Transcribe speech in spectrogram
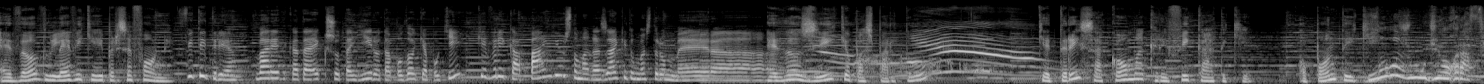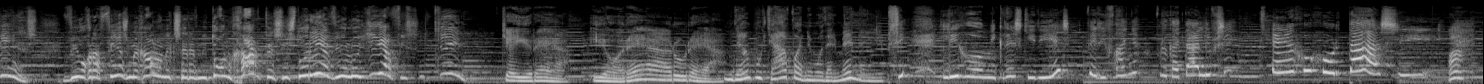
Εδώ δουλεύει και η Περσεφόνη. Φοιτήτρια. Βαρέθηκα τα έξω, τα γύρω, τα από εδώ και από εκεί και βρήκα πάγιο στο μαγαζάκι του Μαστρομέρα. Εδώ ζει και ο Πασπαρτού και τρεις ακόμα κρυφοί κάτοικοι. Ο Ποντίκη, Δώσ' μου γεωγραφίες, βιογραφίες μεγάλων εξερευνητών, χάρτες, ιστορία, βιολογία, φυσική. και η Ρέα, η ωραία αρουρέα. Μια μπουκιά από ανεμοδερμένα ύψη, λίγο μικρές κυρίες, περηφάνεια, προκατάληψη και έχω χορτάσει. Α,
